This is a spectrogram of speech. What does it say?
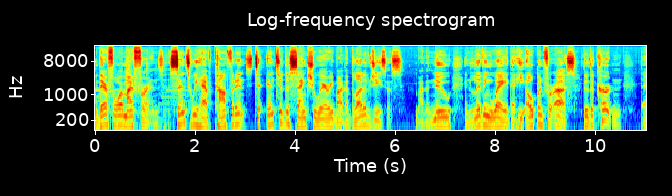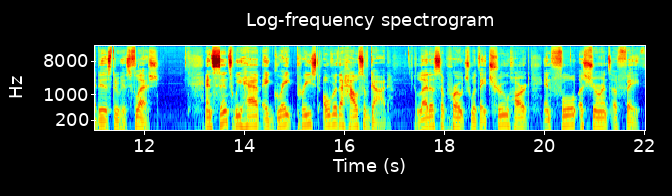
Therefore, my friends, since we have confidence to enter the sanctuary by the blood of Jesus, by the new and living way that he opened for us through the curtain that is through his flesh. And since we have a great priest over the house of God, let us approach with a true heart and full assurance of faith,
